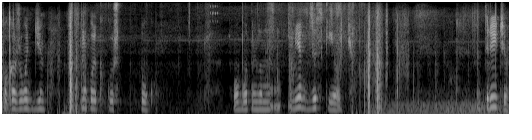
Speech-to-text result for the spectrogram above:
покажу один, ну, кое-какую штуку свободный объект заскилить. Смотрите,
